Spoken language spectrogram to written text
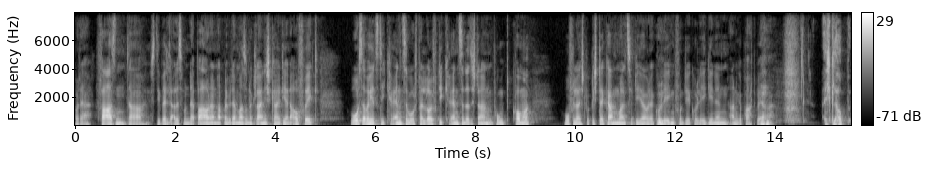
oder Phasen, da ist die Welt alles wunderbar und dann hat man wieder mal so eine Kleinigkeit, die einen aufregt. Wo ist aber jetzt die Grenze? Wo verläuft die Grenze, dass ich da an einen Punkt komme, wo vielleicht wirklich der Gang mal zu dir oder Kollegen von dir, Kolleginnen angebracht wäre? Mhm. Ich glaube,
